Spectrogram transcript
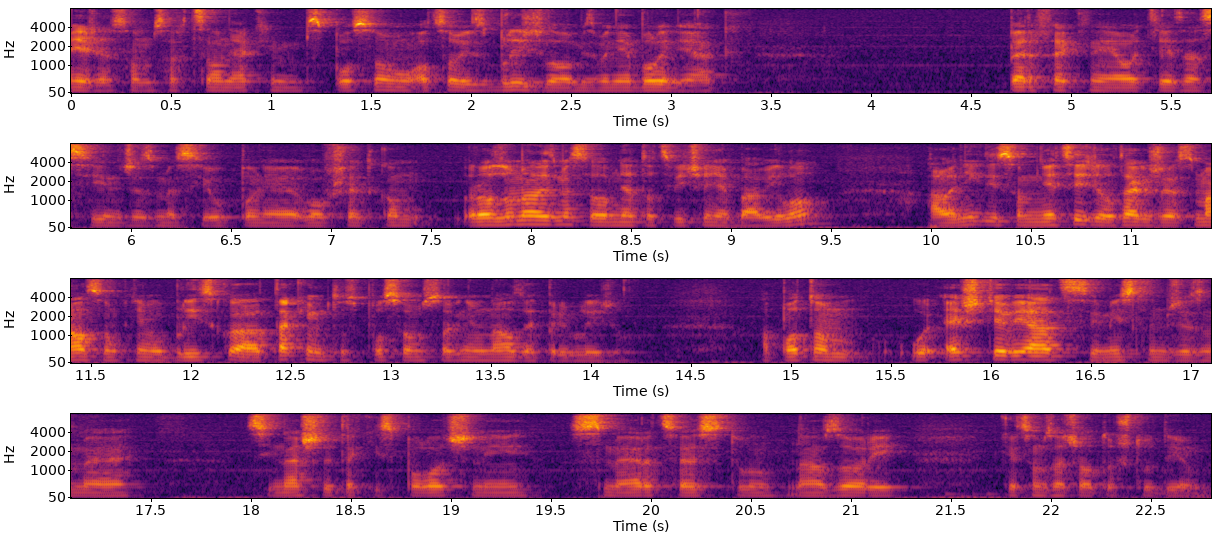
vieš, ja som sa chcel nejakým spôsobom otcovi zbližiť, lebo my sme neboli nejak perfektne otec a syn, že sme si úplne vo všetkom, rozumeli sme sa, lebo mňa to cvičenie bavilo, ale nikdy som necítil tak, že mal som k nemu blízko a takýmto spôsobom som k nemu naozaj priblížil. A potom ešte viac si myslím, že sme si našli taký spoločný smer, cestu, názory, keď som začal to štúdium.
